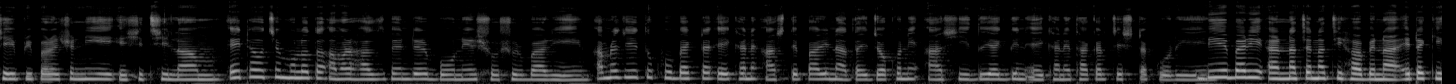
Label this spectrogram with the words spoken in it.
সেই প্রিপারেশন নিয়ে এসেছিলাম। এটা হচ্ছে মূলত আমার হাজবেন্ডের বোনের শ্বশুর বাড়ি আমরা যেহেতু খুব একটা এখানে আসতে পারি না, তাই যখনই আসি, দুই একদিন এখানে থাকার চেষ্টা করি। বিয়ে বাড়ি আর নাচানাচি হবে না, এটা কি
